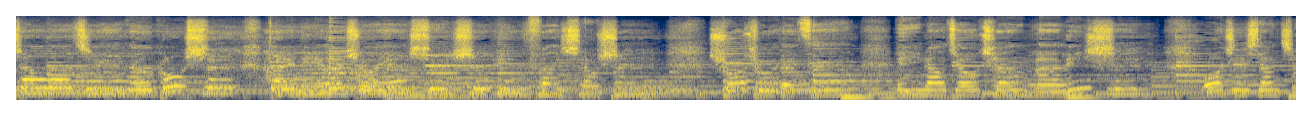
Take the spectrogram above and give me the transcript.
共享了几个故事，对你来说也许是平凡小事。说出的字，一秒就成了历史。我只想紧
